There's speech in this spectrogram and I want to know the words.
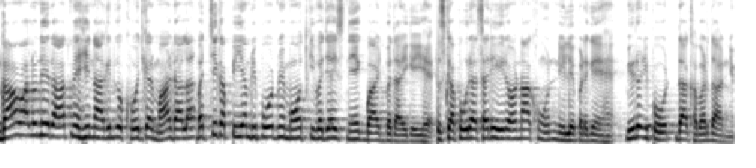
गाँव वालों ने रात में ही नागिन को खोज कर मार डाला। बच्चे का पीएम रिपोर्ट में मौत की वजह स्नेक बाइट बताई गई है। उसका पूरा शरीर और नाखून नीले पड़ गए हैं। Bureau report, the Khabardar news.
